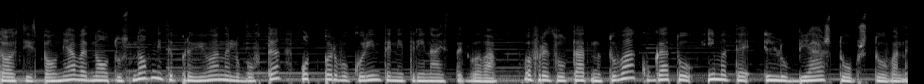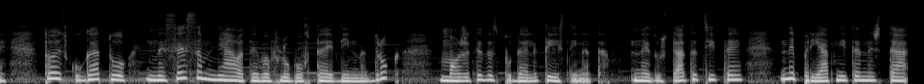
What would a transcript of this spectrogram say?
т.е. изпълнява едно от основните правила на любовта от 1 Коринтени 13 глава. В резултат на това, когато имате любящо общуване, т.е. когато не се съмнявате в любовта един на друг, можете да споделяте истината, недостатъците, неприятните неща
